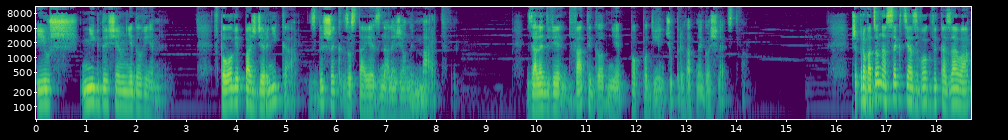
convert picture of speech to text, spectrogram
I już nigdy się nie dowiemy. W połowie października Zbyszek zostaje znaleziony martwy. Zaledwie dwa tygodnie po podjęciu prywatnego śledztwa. Przeprowadzona sekcja zwłok wykazała,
